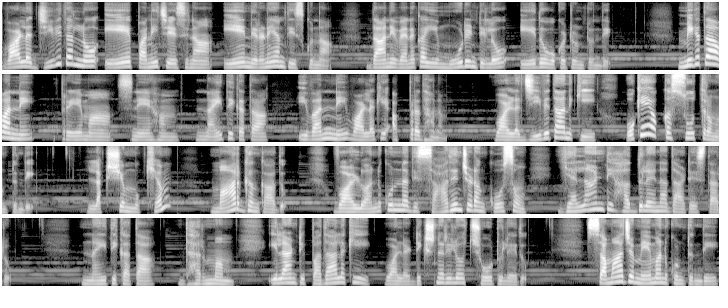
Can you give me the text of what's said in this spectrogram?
వాళ్ళ జీవితంలో ఏ పని చేసినా ఏ నిర్ణయం తీసుకున్నా దాని వెనక ఈ మూడింటిలో ఏదో ఒకటుంటుంది. మిగతావన్నీ ప్రేమ స్నేహం నైతికత ఇవన్నీ వాళ్ళకి అప్రధానం. వాళ్ళ జీవితానికి ఒకే ఒక్క సూత్రం ఉంటుంది. లక్ష్యం ముఖ్యం మార్గం కాదు. వాళ్ళు అనుకున్నది సాధించడం కోసం ఎలాంటి హద్దులైనా దాటేస్తారు. నైతికత ధర్మం ఇలాంటి పదాలకి వాళ్ళ డిక్షనరీలో చోటు లేదు. సమాజమేమనుకుంటుంది?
